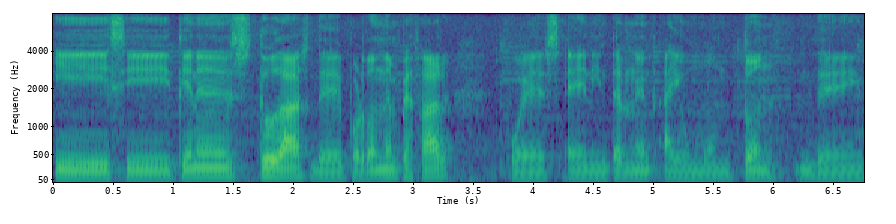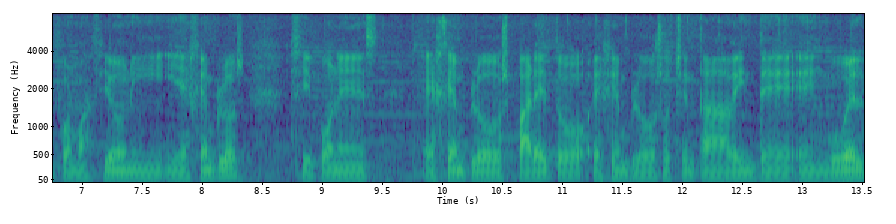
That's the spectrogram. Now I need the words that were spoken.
Y si tienes dudas de por dónde empezar, pues en internet hay un montón de información y, ejemplos. Si pones ejemplos Pareto, ejemplos 80-20 en Google,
